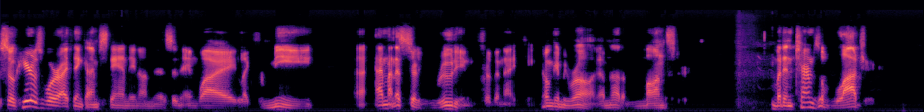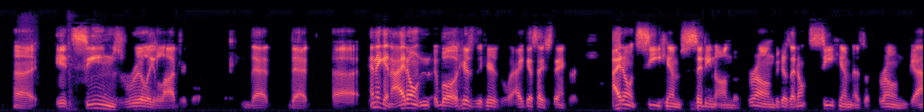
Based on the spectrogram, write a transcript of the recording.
so here's where I think I'm standing on this, and, and why, like for me, I'm not necessarily rooting for the Night King. Don't get me wrong, I'm not a monster. But in terms of logic, uh, it seems really logical that that. Uh, and again, I don't. Well, here's the here's. the- I guess I stand correct. I don't see him sitting on the throne because I don't see him as a throne guy.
